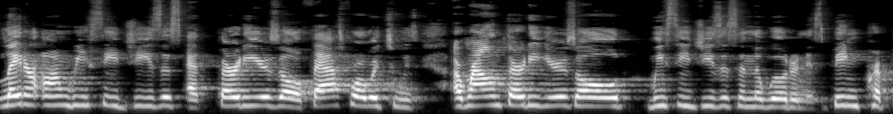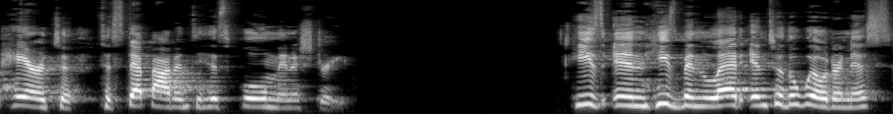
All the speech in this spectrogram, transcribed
Later on, we see Jesus at 30 years old. Fast forward to he's around 30 years old, we see Jesus in the wilderness, being prepared to, to step out into his full ministry. He's in, he's been led into the wilderness,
